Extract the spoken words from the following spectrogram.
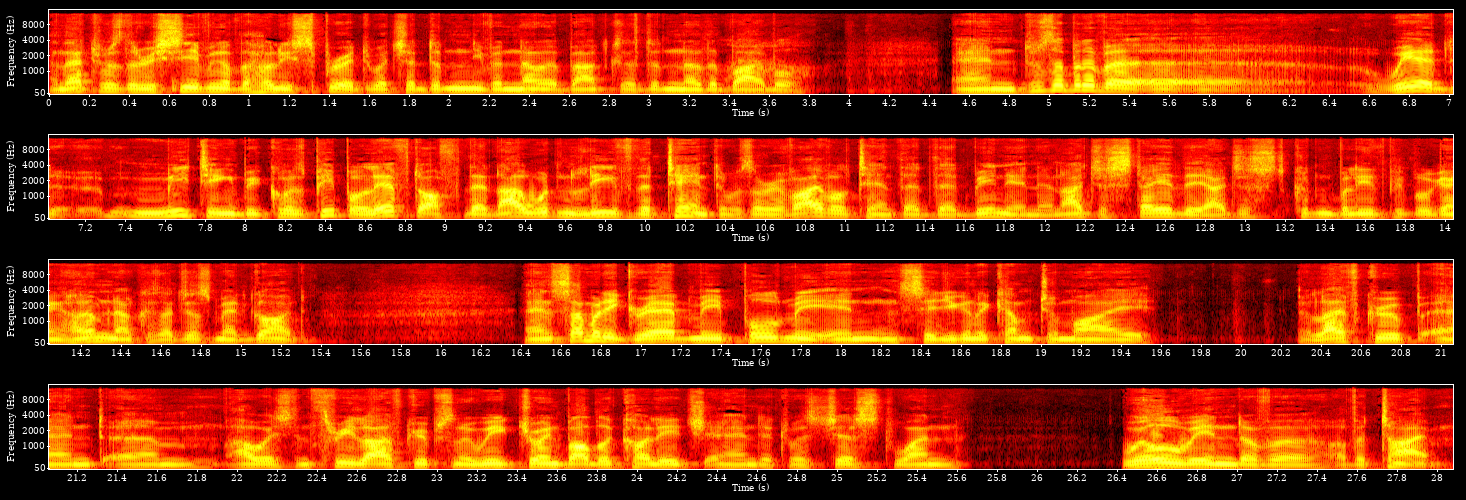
And that was the receiving of the Holy Spirit, which I didn't even know about because I didn't know the Bible. And it was a bit of a, a, a weird meeting because people left off that. I wouldn't leave the tent. It was a revival tent that they'd been in. And I just stayed there. I just couldn't believe people were going home now because I just met God. And somebody grabbed me, pulled me in, and said, You're going to come to my life group. And um, I was in three life groups in a week, joined Bible college, and it was just one whirlwind of a, of a time.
